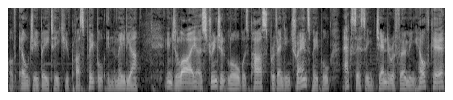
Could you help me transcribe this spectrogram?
of LGBTQ people in the media. In July, a stringent law was passed preventing trans people accessing gender affirming healthcare,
